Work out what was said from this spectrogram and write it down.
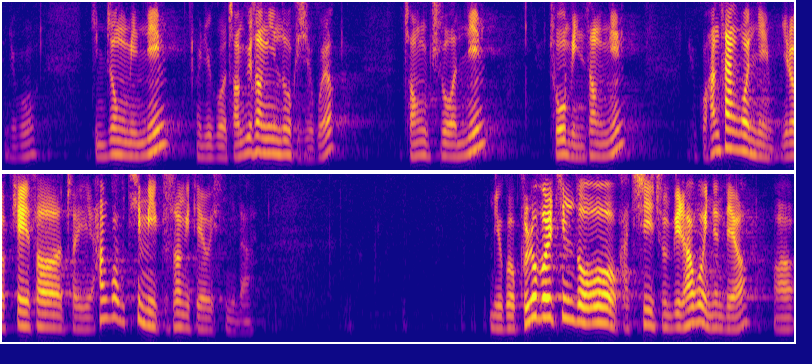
그리고 김종민님 그리고 정규성님도 계시고요. 정주원님, 조민성님 그리고 한상권님 이렇게 해서 저희 한국 팀이 구성이 되어 있습니다. 그리고 글로벌 팀도 같이 준비를 하고 있는데요. 어,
